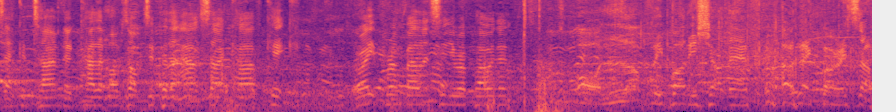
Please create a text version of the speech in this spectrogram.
Second time that Kalimov's opted for that outside calf kick. Great for unbalancing your opponent. Oh, lovely body shot there from Oleg Borisov.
